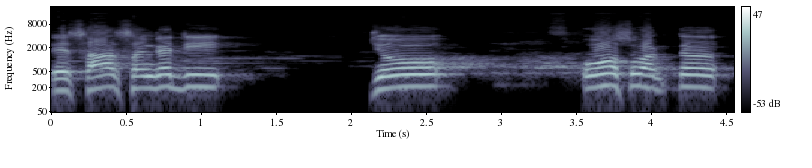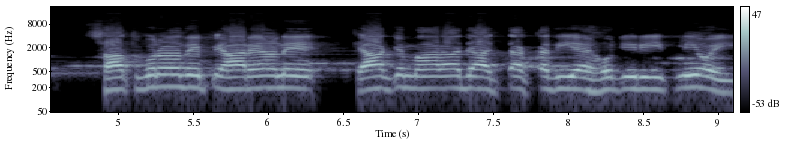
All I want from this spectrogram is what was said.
ਤੇ ਸਾਧ ਸੰਗਤ ਜੀ, ਜੋ ਉਸ ਵਕਤ ਸਤਿਗੁਰਾਂ ਦੇ ਪਿਆਰਿਆਂ ਨੇ ਕਿਹਾ ਕਿ ਮਹਾਰਾਜ, ਅੱਜ ਤੱਕ ਕਦੀ ਇਹੋ ਜੀ ਰੀਤ ਨਹੀਂ ਹੋਈ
